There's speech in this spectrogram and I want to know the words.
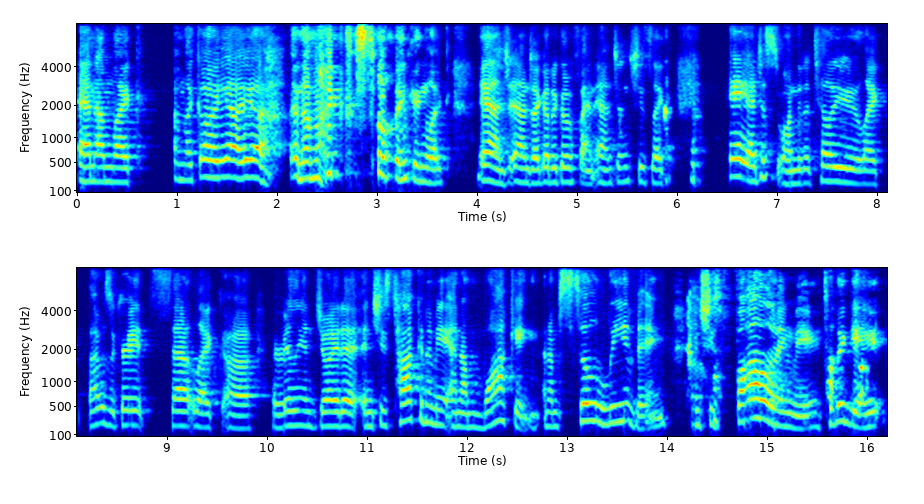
and I'm like, I'm like, oh yeah, yeah. And I'm like still thinking like, Ange, Ange, I gotta go find Ange. And she's like, hey, I just wanted to tell you, like, that was a great set. Like, uh, I really enjoyed it. And she's talking to me and I'm walking and I'm still leaving and she's following me to the gate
